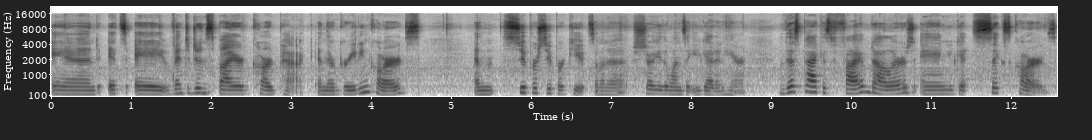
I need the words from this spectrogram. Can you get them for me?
And it's a vintage inspired card pack. And they're greeting cards. And super, super cute. So I'm going to show you the ones that you get in here. This pack is $5 and you get six cards.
